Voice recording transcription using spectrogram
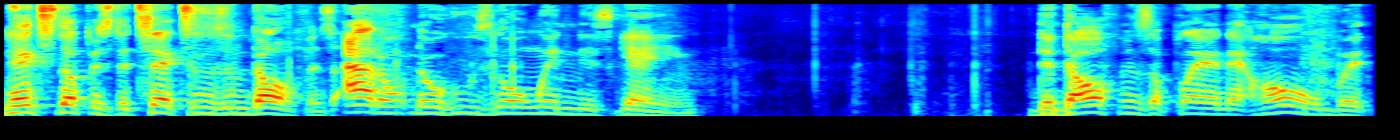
Next up is the Texans and Dolphins. I don't know who's going to win this game. The Dolphins are playing at home, but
